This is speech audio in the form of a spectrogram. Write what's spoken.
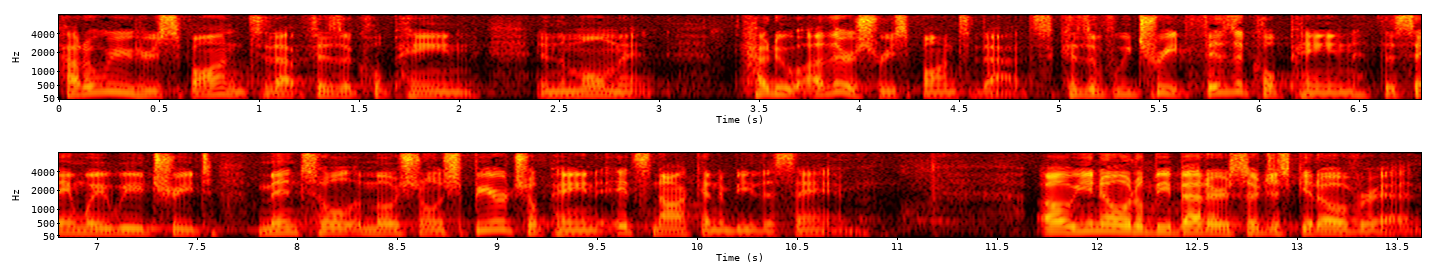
How do we respond to that physical pain in the moment? How do others respond to that? Because if we treat physical pain the same way we treat mental, emotional, or spiritual pain, it's not going to be the same. Oh, you know it'll be better, so just get over it.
